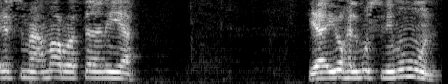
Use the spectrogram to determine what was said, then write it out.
اسمع مرة ثانية. يا أيها المسلمون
